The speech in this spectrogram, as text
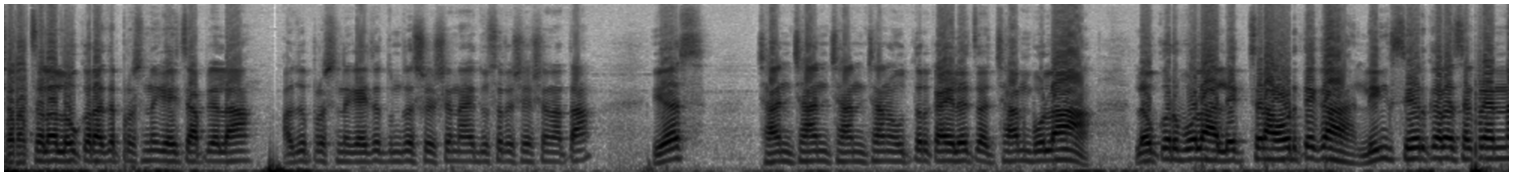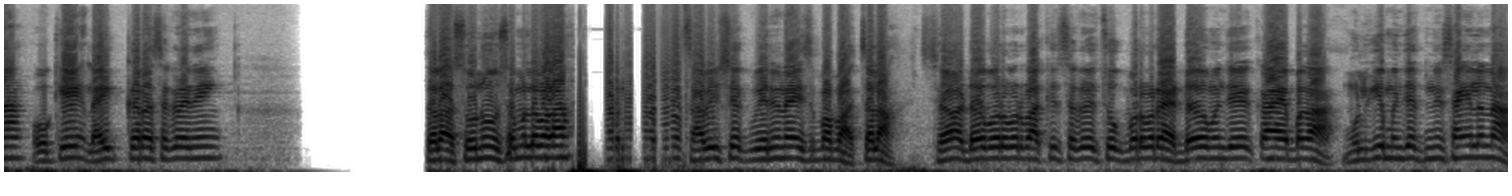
चला चला लवकर आता प्रश्न घ्यायचा आपल्याला. अजून प्रश्न घ्यायचा तुमचं सेशन आहे दुसरं सेशन आता. यस छान छान छान छान उत्तर काय लिहायचं छान बोला. लवकर बोला. लेक्चर आवडते का? लिंक शेअर करा सगळ्यांना. ओके लाईक करा सगळ्यांनी. चला सोनू समजलं बघा अभिषेक व्हेरी नाईस बाबा. चला. छ ड बरोबर बाकी सगळे चूक बरोबर आहे. ड म्हणजे काय बघा मुलगी म्हणजे तुम्ही सांगितलं ना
